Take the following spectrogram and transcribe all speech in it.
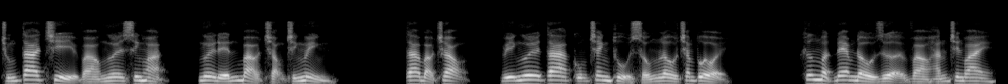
chúng ta chỉ vào ngươi sinh hoạt, ngươi đến bảo trọng chính mình. Ta bảo trọng, vì ngươi ta cũng tranh thủ sống lâu trăm tuổi. Khương Mật đem đầu dựa vào hắn trên vai,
